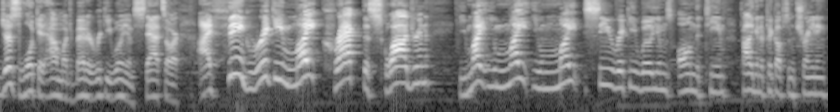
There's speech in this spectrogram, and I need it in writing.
just look at how much better Ricky Williams' stats are. I think Ricky might crack the squadron. You might, you might, you might see Ricky Williams on the team. Probably going to pick up some training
